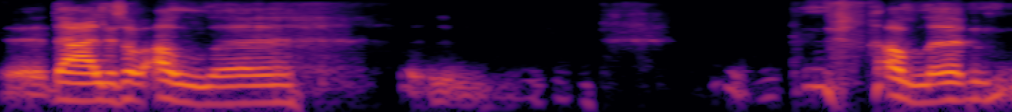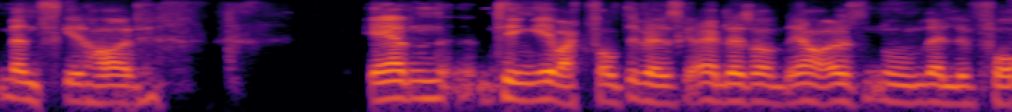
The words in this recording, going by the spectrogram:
Det er liksom alle Alle mennesker har én ting i hvert fall til fellesskap. Eller sånn, de har noen veldig få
